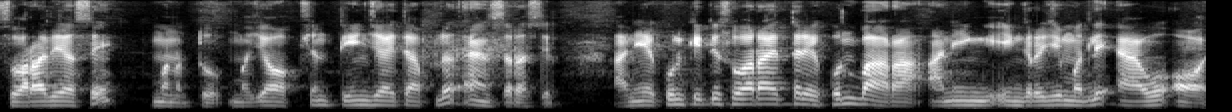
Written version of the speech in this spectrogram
स्वरादे असे म्हणतो. म्हणजे ऑप्शन तीन जे आहे ते आपलं ॲन्सर असेल. आणि एकूण किती स्वर आहेत तर एकूण बारा आणि इंग इंग्रजीमधले ॲव ऑय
